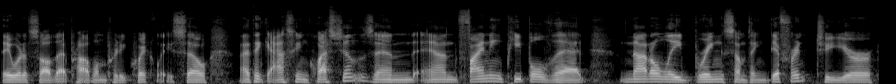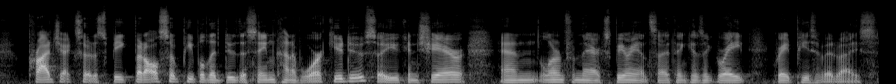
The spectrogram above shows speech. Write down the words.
they would have solved that problem pretty quickly. So I think asking questions and and finding people that not only bring something different to your project, so to speak, but also people that do the same kind of work you do, so you can share and learn from their experience. I think is a great great piece of advice.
